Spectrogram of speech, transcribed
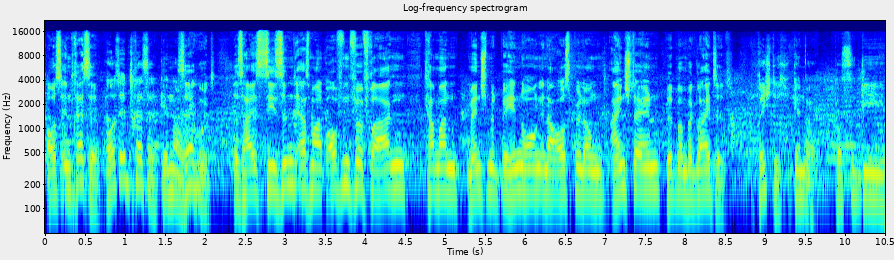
Aus Interesse? Aus Interesse, genau. Sehr gut. Das heißt, Sie sind erstmal offen für Fragen. Kann man Menschen mit Behinderung in der Ausbildung einstellen? Wird man begleitet? Richtig, genau. Das sind die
